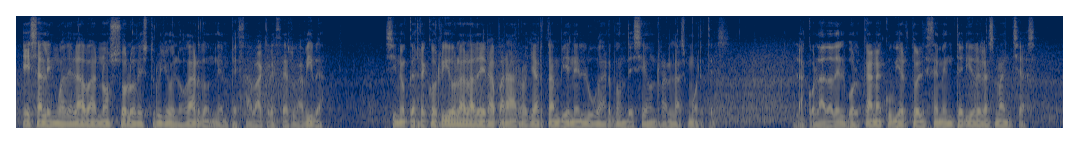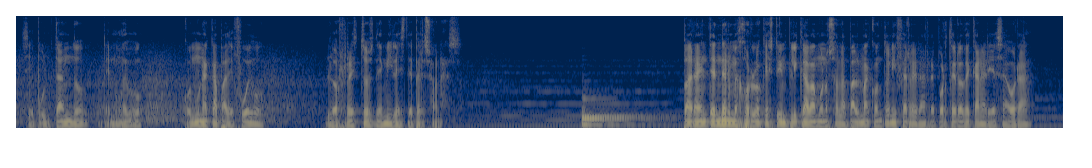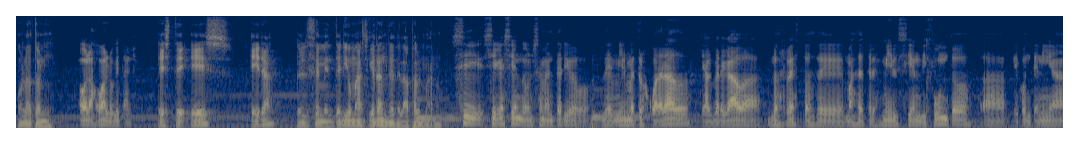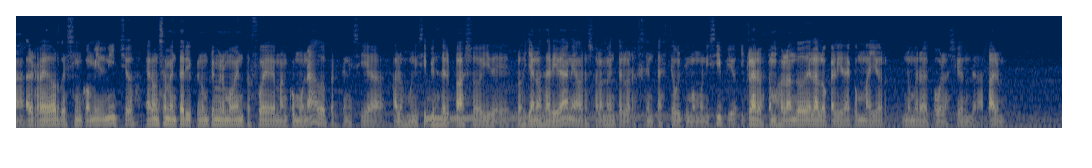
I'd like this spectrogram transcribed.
Esa lengua de lava no solo destruyó el hogar donde empezaba a crecer la vida, sino que recorrió la ladera para arrollar también el lugar donde se honran las muertes. La colada del volcán ha cubierto el cementerio de las manchas, sepultando, de nuevo, con una capa de fuego, los restos de miles de personas. Para entender mejor lo que esto implica, vámonos a La Palma con Tony Ferrera, reportero de Canarias Ahora. Hola Tony. Hola Juan, ¿qué tal? Este es, era el cementerio más grande de La Palma, ¿no? Sí, sigue siendo un cementerio de mil metros cuadrados que albergaba los restos de más de 3.100 difuntos, uh, que contenía alrededor de 5.000 nichos. Era un cementerio que en un primer momento fue mancomunado, pertenecía a los municipios del Paso y de los Llanos de Aridane, ahora solamente lo regenta este último municipio. Y claro, estamos hablando de la localidad con mayor número de población de La Palma.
